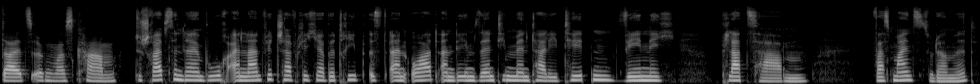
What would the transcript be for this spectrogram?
da jetzt irgendwas kam. Du schreibst in deinem Buch, ein landwirtschaftlicher Betrieb ist ein Ort, an dem Sentimentalitäten wenig Platz haben. Was meinst du damit?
